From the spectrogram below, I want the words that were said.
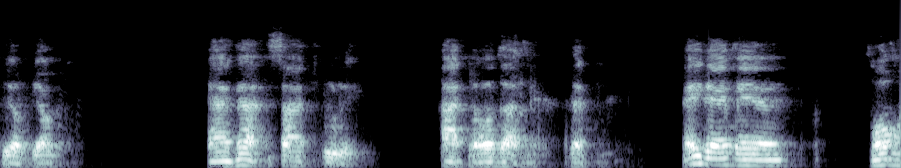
ပြောပြောဒါကစာထူတယ်အာဒေါသနဲ့တတိအဲ့ဒီမဲ့မောဟ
